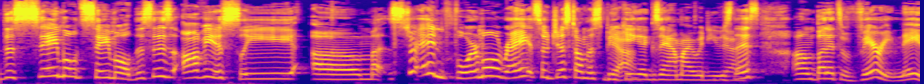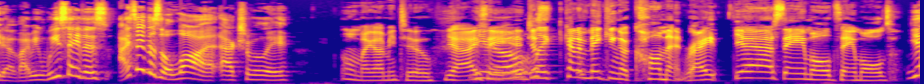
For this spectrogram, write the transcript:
the same old same old. This is obviously um informal, right? So just on the speaking Yeah. exam I would use Yeah. this. Um but it's very native. I mean, we say this I say this a lot actually. Oh my god, me too. Yeah, I You say know, it just like- kind of making a comment, right? Yeah, same old, same old. Yeah,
